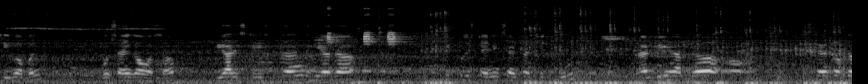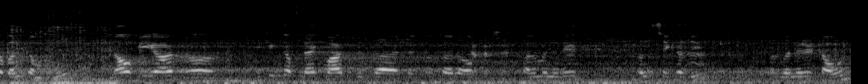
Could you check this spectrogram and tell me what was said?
Sivabal, Gosaigaon, Assam. We are stationed here the District Police Training Center, Chittoor. And we have the uh, strength of the one company. Now we are uh, taking the flag march with the Central Sir of Almanere, Chandrasekhar ji, Almanere town.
